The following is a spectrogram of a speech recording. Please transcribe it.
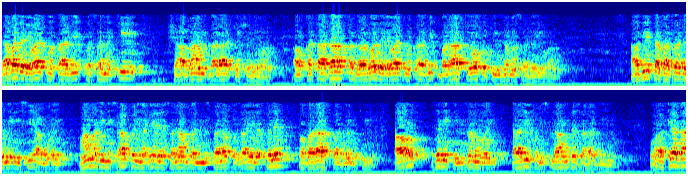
دا بد روایت مطابق پسند کی شعبان برات کی شنیوان او قطع دا دروج روایت مطابق برات کی وقت پینزم سرگئی وا او دیتا بزرد میری سی آموئی محمد بن اسحاق پر نبی علیہ السلام بن مصطلق فضائل طلب و برات پر گم کی او زنی پینزم وی تاریخ الاسلام دا زہدی واقع دا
